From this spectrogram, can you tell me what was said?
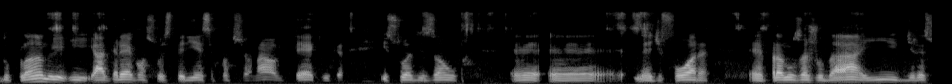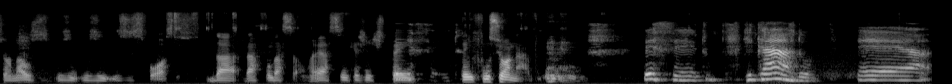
do plano e, e, agregam a sua experiência profissional e técnica e sua visão é né, de fora é, para nos ajudar e direcionar os, os, os esforços da, da, Fundação. É assim que a gente tem, tem funcionado. Perfeito. Ricardo, é,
